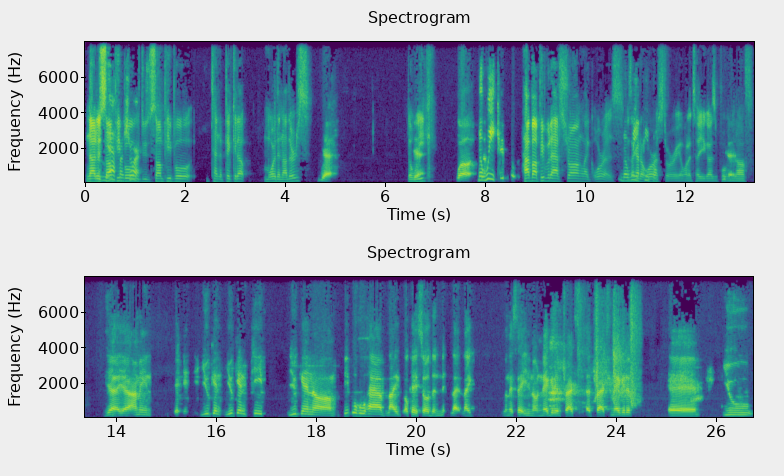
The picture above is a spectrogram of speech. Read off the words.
now do some Yeah, people sure. do some people tend to pick it up more than others? Yeah. The Yeah. weak. Well, The weak. people, How about people that have strong like auras? The 'Cause I got an weak aura story I want to tell you guys before we get off. yeah, yeah. I mean, it, it- you can you can peep, you can um people who have like okay, so the like like when they say you know negative tracks attracts negative, uh, you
